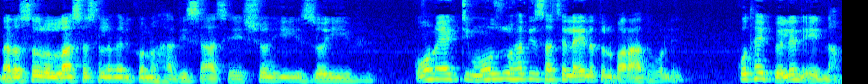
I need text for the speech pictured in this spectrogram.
না রসুল্লাহামের কোন হাদিস আছে? জয়ীব কোন একটি মজু হাদিস আছে লাইলাতুল বারাত বলে। কোথায় পেলেন এই নাম?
